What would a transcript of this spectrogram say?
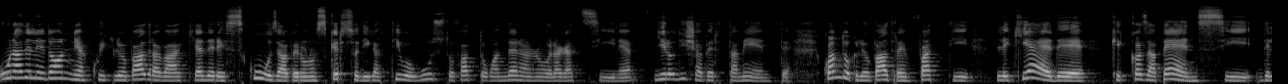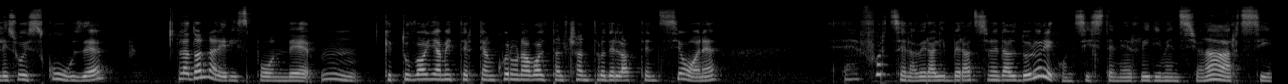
Una delle donne a cui Cleopatra va a chiedere scusa per uno scherzo di cattivo gusto fatto quando erano ragazzine, glielo dice apertamente. Quando Cleopatra infatti le chiede che cosa pensi delle sue scuse, la donna le risponde mm, che tu voglia metterti ancora una volta al centro dell'attenzione? Eh, forse la vera liberazione dal dolore consiste nel ridimensionarsi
